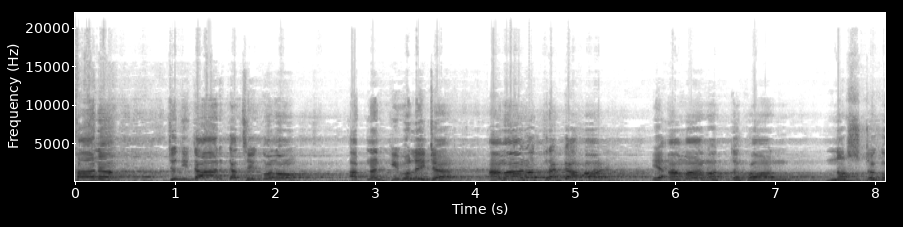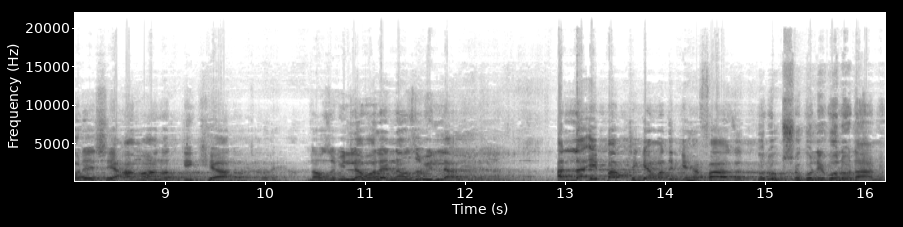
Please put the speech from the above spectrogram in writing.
খানা, যদি তার কাছে কোনো, আপনার কি বলে এটা, আমানত রাখা হয়, এ আমানত তখন নষ্ট করে, সে আমানতকে খেয়ানত করে। নওজবিল্লা বলেন নওজবিল্লা আল্লাহ এই পাপ থেকে আমাদেরকে হেফাজত করুক, সকলে বলো না আমি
